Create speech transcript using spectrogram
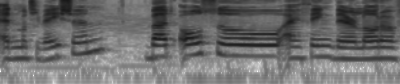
and motivation. But also, I think there are a lot of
